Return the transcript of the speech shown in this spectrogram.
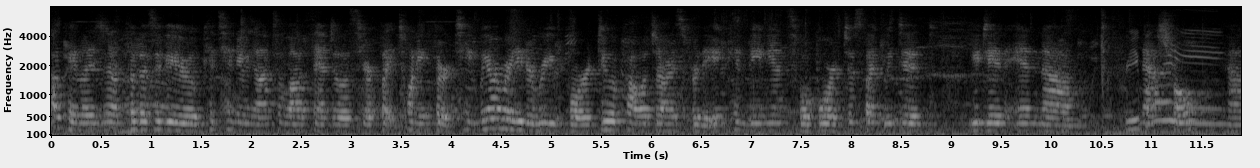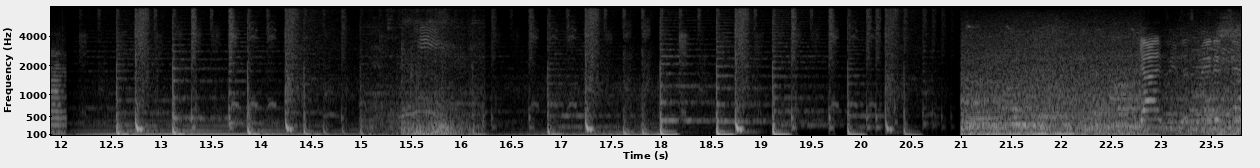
Okay, ladies and gentlemen, for those of you continuing on to Los Angeles here, flight 2013, we are ready to reboard. Do apologize for the inconvenience. We'll board just like we did, you did in um, Nashville. Reboarding. To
